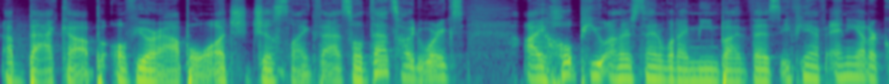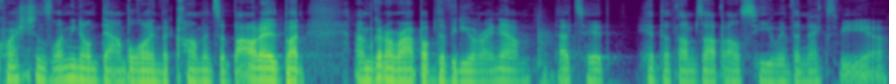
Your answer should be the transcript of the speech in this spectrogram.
a backup of your Apple Watch just like that. So that's how it works. I hope you understand what I mean by this. If you have any other questions, let me know down below in the comments about it. But I'm going to wrap up the video right now. That's it. Hit the thumbs up. I'll see you in the next video.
